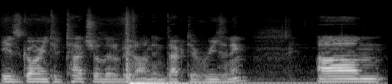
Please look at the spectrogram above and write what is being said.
is going to touch a little bit on inductive reasoning. Um,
